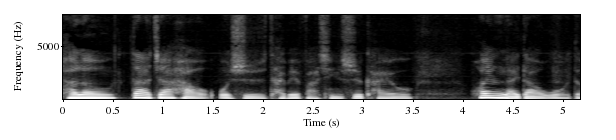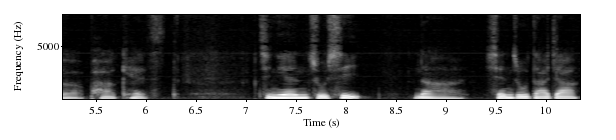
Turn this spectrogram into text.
Hello，大家好，我是台北发型师凯欧，欢迎来到我的 Podcast。今天除夕，那先祝大家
